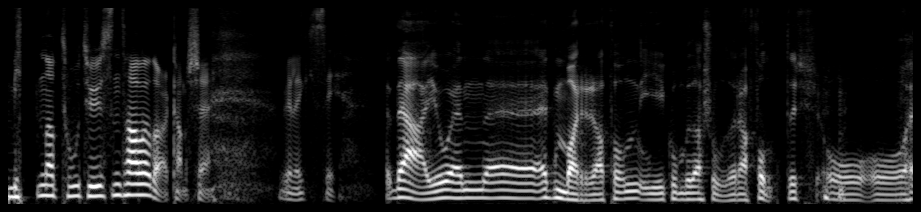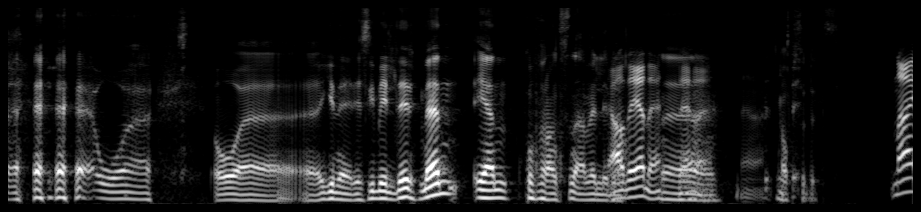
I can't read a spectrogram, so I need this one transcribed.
Midten av 2000-tallet, da, kanskje. vil jeg si. Det er jo en, eh, et maraton i kombinasjoner av fonter og, og, og, eh, og eh, generiske bilder. Men igjen, konferansen er veldig bra. Ja, det er det. det, er det. det, er. Absolutt. Nei,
